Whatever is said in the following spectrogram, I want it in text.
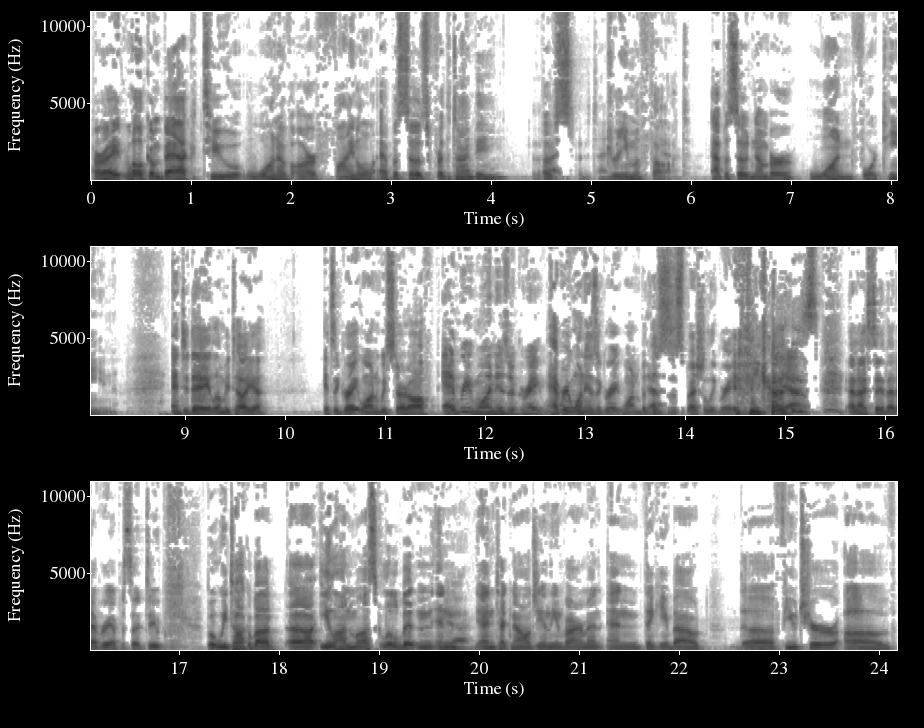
All right, welcome back to one of our final episodes for the time being of fi- for the time Stream being, of Thought, episode number 114. And today, let me tell you, it's a great one. We start off Everyone is a great one. Everyone is a great one, but Yeah. this is especially great because, Yeah. and I say that every episode too. But we talk about uh, Elon Musk a little bit and and, Yeah. and technology and the environment and thinking about the future of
